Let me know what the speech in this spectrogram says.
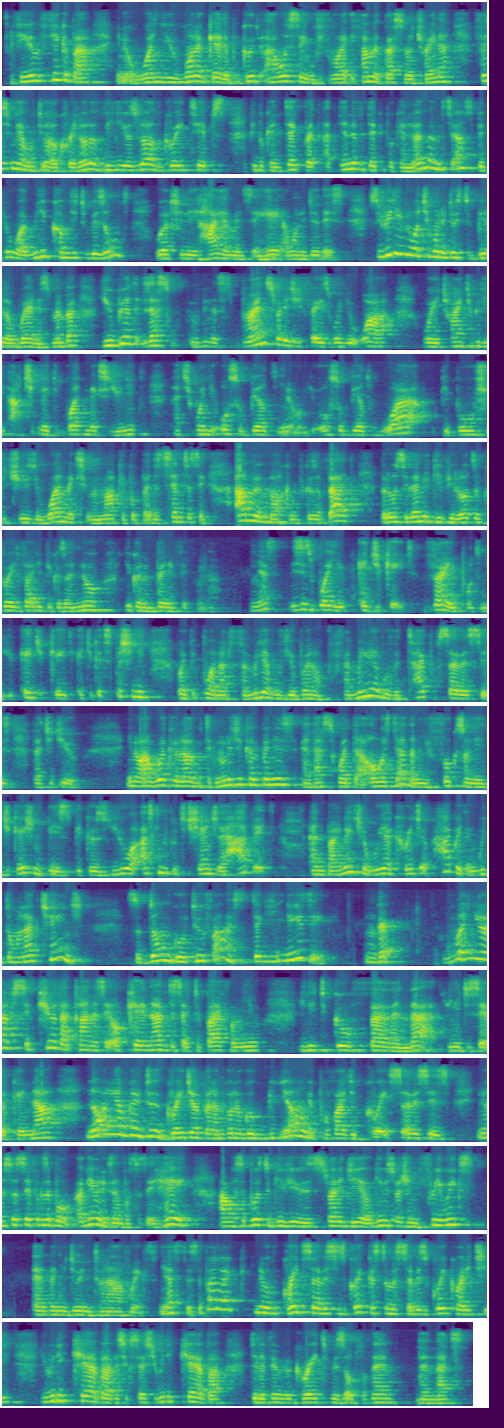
if you think about, you know, when you want to get a good, I always say, if, if, I'm a personal trainer, first thing I would do, I'll create a lot of videos, a lot of great tips people can take. But at the end of the day, people can learn themselves. People who are really committed to results will actually hire me and say, hey, I want to do this. So really, what you want to do is to build awareness. Remember, you build that's within this brand strategy phase where you are, where you're trying to really articulate what makes you unique. That's when you also build, you know, you also build why people should choose you, what makes you remarkable. But at the same time, say, I'm remarkable because of that. But also, let me give you lots of great value because I know know you're going to benefit from that. Yes, this is where you educate. Very important. You educate, educate, especially when people are not familiar with your brand or familiar with the type of services that you do. You know, I work a lot with technology companies, and that's what I always tell them. You focus on the education piece because you are asking people to change their habit. And by nature, we are creatures of habit and we don't like change. So don't go too fast. Take it easy. Okay. When you have secured that client and say, okay, now I've decided to buy from you, you need to go further than that. You need to say, okay, now not only I'm going to do a great job, but I'm going to go beyond and provide you great services. You know, so say, for example, I'll give you an example. So say, hey, I was supposed to give you a strategy, I'll give you a strategy in three weeks, and then you do it in two and a half weeks. Yes, it's about like, you know, great services, great customer service, great quality. You really care about the success, you really care about delivering a great result for them, then that's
